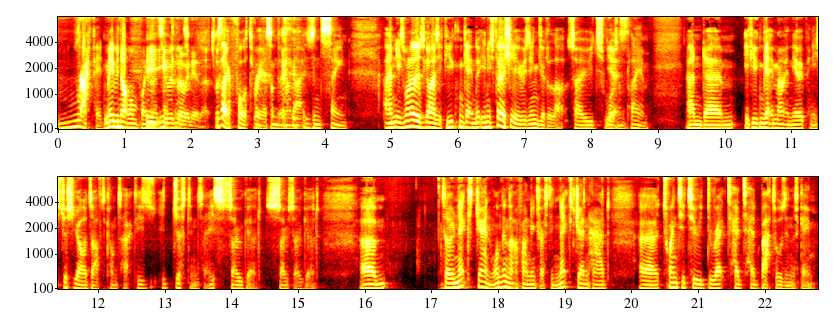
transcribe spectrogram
rapid. Maybe not one point He, nine. he was seconds. nowhere near that. It was like a four three or something like that. It was insane. And he's one of those guys. If you can get him in his first year, he was injured a lot, so he just wasn't Yes. playing. And um, if you can get him out in the open, he's just yards after contact. He's, he's just insane. He's so good, so so good. Um, so next gen, one thing that I found interesting, next gen had uh, 22 direct head-to-head battles in this game.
